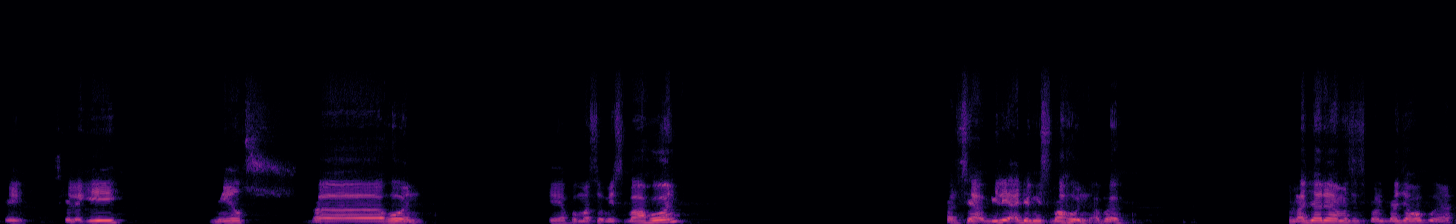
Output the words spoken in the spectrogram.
Okey, sekali lagi. Misbahun. Okey, apa maksud misbahun? Pada siap bilik ada misbahun. Apa? Belajar dah masa sekolah belajar apa ya?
